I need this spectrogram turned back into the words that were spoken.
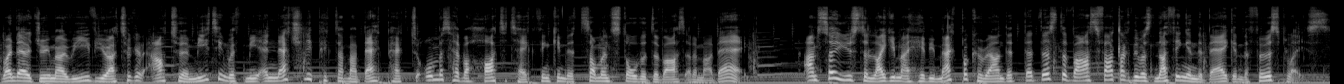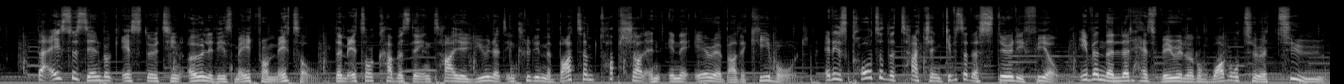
One day during my review I took it out to a meeting with me and naturally picked up my backpack to almost have a heart attack thinking that someone stole the device out of my bag. I'm so used to lugging my heavy MacBook around that, that this device felt like there was nothing in the bag in the first place. The Asus ZenBook S13 OLED is made from metal. The metal covers the entire unit including the bottom, top shell and inner area by the keyboard. It is cold to the touch and gives it a sturdy feel. Even the lid has very little wobble to it too,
